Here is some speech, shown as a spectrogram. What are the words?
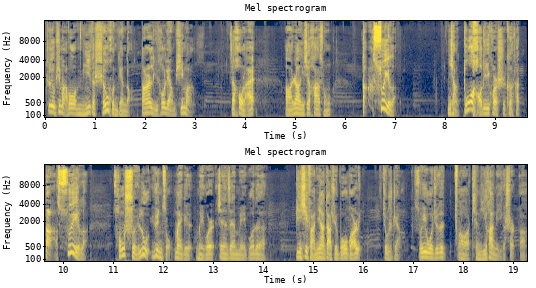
这六匹马把我迷得神魂颠倒。当然里头两匹马。在后来，啊，让一些哈怂打碎了。你想多好的一块石刻，他打碎了，从水路运走卖给美国人。现在在美国的宾夕法尼亚大学博物馆里，就是这样。所以我觉得哦，挺遗憾的一个事儿啊。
